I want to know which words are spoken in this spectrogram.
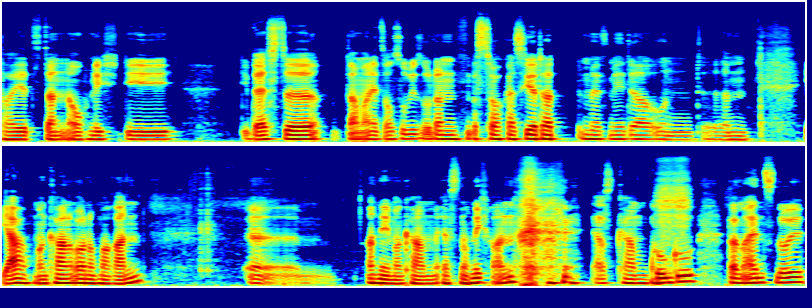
war jetzt dann auch nicht die, die beste, da man jetzt auch sowieso dann das Tor kassiert hat im Elfmeter. Und ähm, ja, man kam aber noch mal ran. Ähm, ach nee, man kam erst noch nicht ran. erst kam Kunku beim 1-0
